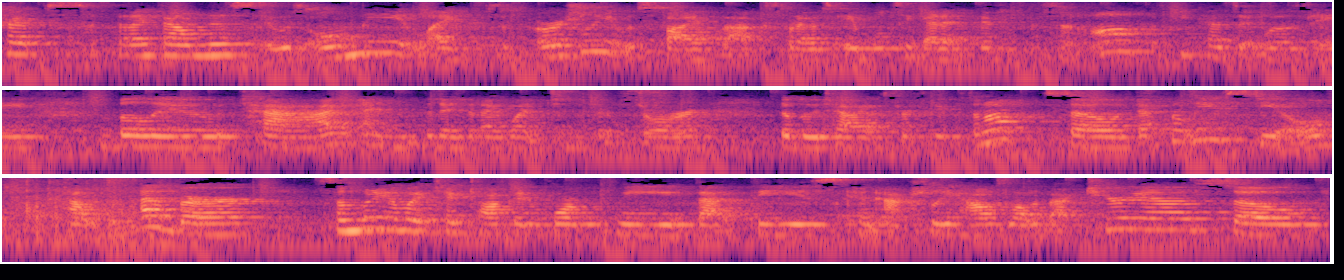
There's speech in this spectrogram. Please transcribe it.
trips that I found this. It was only like, originally it was five bucks, but I was able to get it 50% off because it was a blue tag. And the day that I went to the thrift store, the blue tag was for 50% off. So definitely a steal. However, somebody on my TikTok informed me that these can actually house a lot of bacteria. So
